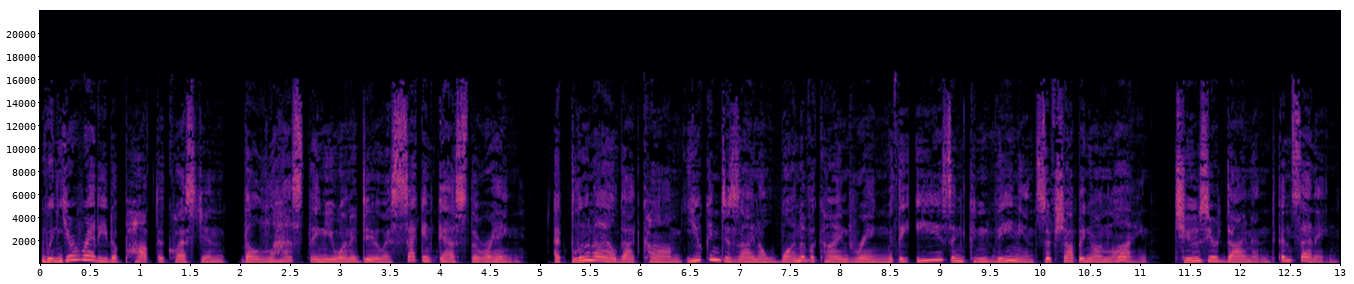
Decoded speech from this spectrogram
When you're ready to pop the question, the last thing you want to do is second guess the ring. At Bluenile.com, you can design a one of a kind ring with the ease and convenience of shopping online. Choose your diamond and setting.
